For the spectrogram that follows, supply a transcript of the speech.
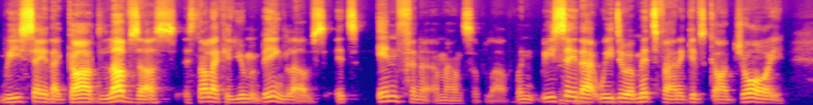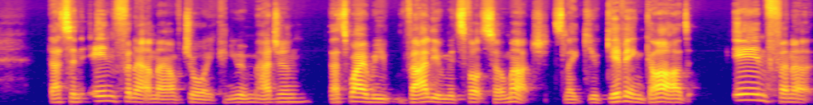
we say that God loves us, it's not like a human being loves, it's infinite amounts of love. When we say Mhm. that we do a mitzvah and it gives God joy, that's an infinite amount of joy. Can you imagine? That's why we value mitzvot so much. It's like you're giving God infinite,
